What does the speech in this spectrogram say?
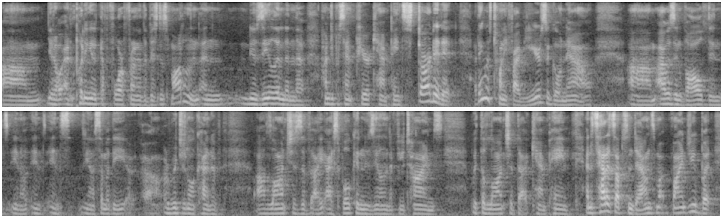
um, you know, and putting it at the forefront of the business model. And, and, New Zealand and the 100% Pure campaign started it. I think it was 25 years ago now. Um, I was involved in, you know, in, in you know some of the uh, original kind of uh, launches of. I, I, spoke in New Zealand a few times with the launch of that campaign, and it's had its ups and downs, mind you. But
